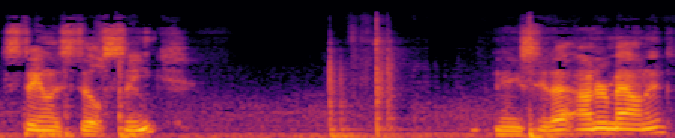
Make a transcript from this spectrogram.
stainless steel sink. And you see that undermounted.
